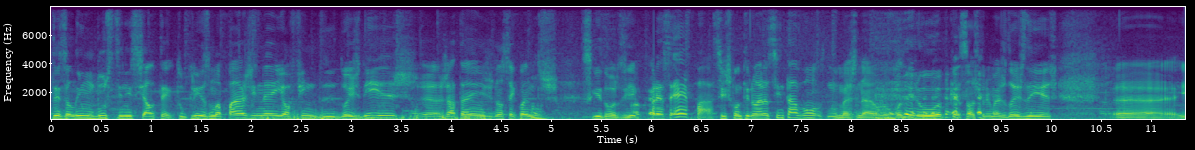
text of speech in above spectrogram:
Tens ali um boost inicial que tu crias uma página e ao fim de dois dias eh, já tens não sei quantos seguidores. E Ok. parece, é pá, se isto continuar assim está bom. Mas não, não continua, porque é só os primeiros dois dias. E,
